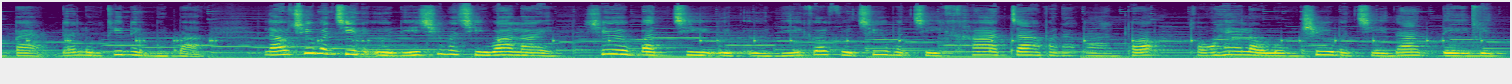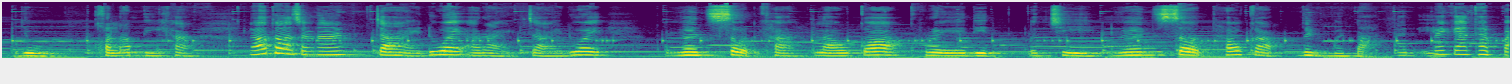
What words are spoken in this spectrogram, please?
508และลงที่ 10,000 บาท แล้วชื่อบัญชีอื่นนี้ชื่อบัญชีว่าอะไร ชื่อบัญชีอื่น ๆ นี้ก็คือชื่อบัญชีค่าจ้างพนักงาน เพราะ เขาให้เราลงชื่อบัญชีด้านเดบิตอยู่คอลัมน์นี้ค่ะ แล้วต่อจากนั้นจ่ายด้วยอะไร จ่ายด้วยเงินสดค่ะ เราก็เครดิตบัญชีเงินสดเท่ากับ 10,000 บาทนั่นเองรายการถัดไป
